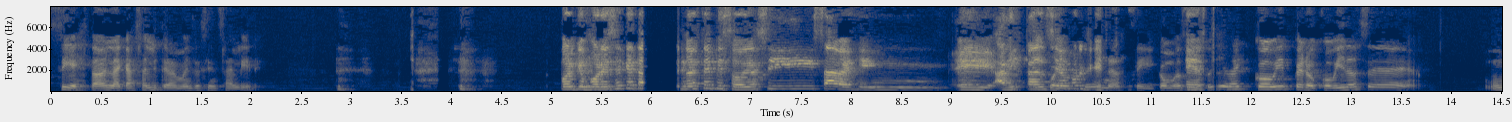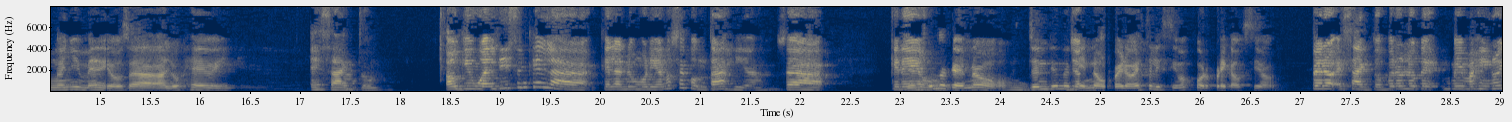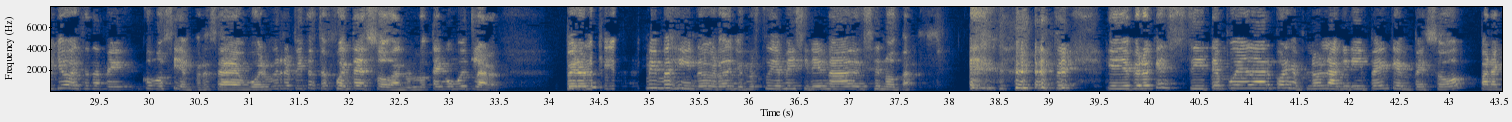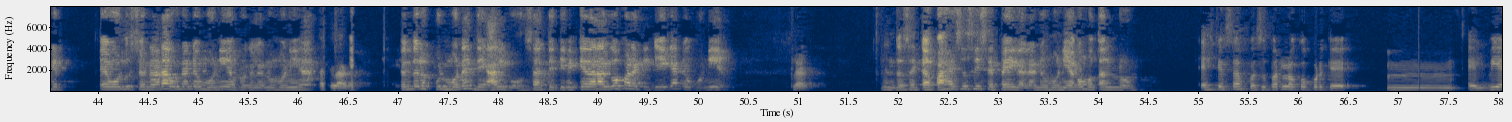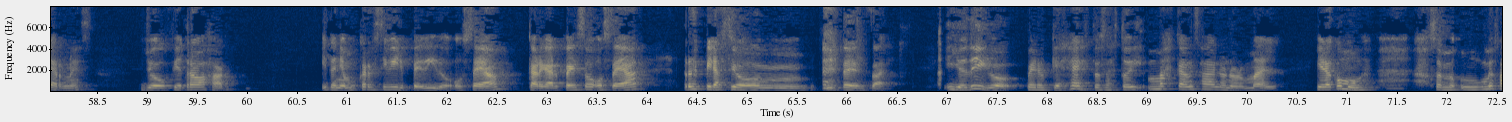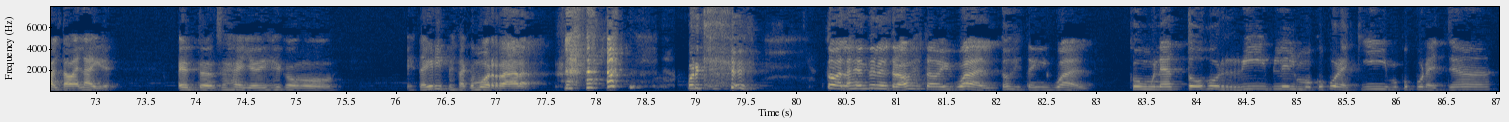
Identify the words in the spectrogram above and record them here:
Sí, estaba en la casa literalmente sin salir. Porque por eso es que estamos haciendo este episodio así, ¿sabes? En, eh, a distancia, porque sí, como si es- tuviera COVID, pero COVID hace un año y medio, o sea, algo heavy. Exacto. Aunque igual dicen que la, que la neumonía no se contagia. O sea, Yo creo. entiendo que no, yo entiendo Yo- que no, pero esto lo hicimos por precaución. Pero, exacto, pero lo que me imagino yo, esto también, como siempre, o sea, vuelvo y repito, esto es fuente de soda, no lo tengo muy claro. Pero lo que yo me imagino, ¿verdad? Yo no estudié medicina y nada, se nota. Que yo creo que sí te puede dar, por ejemplo, la gripe que empezó para que evolucionara a una neumonía, porque la neumonía Ah, claro, es de los pulmones de algo, o sea, te tiene que dar algo para que llegue a neumonía. claro. Entonces, capaz eso sí se pega, la neumonía como tal no. Es que, o sea, fue súper loco porque mm, el viernes yo fui a trabajar y teníamos que recibir pedido, o sea, cargar peso, o sea, respiración intensa. Y yo digo, ¿pero qué es esto? O sea, estoy más cansada de lo normal. Y era como un, o sea, me, un- me faltaba el aire. Entonces ahí yo dije como, esta gripe está como rara. Porque toda la gente en el trabajo estaba igual, todos están igual, con una tos horrible, el moco por aquí, moco por allá.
